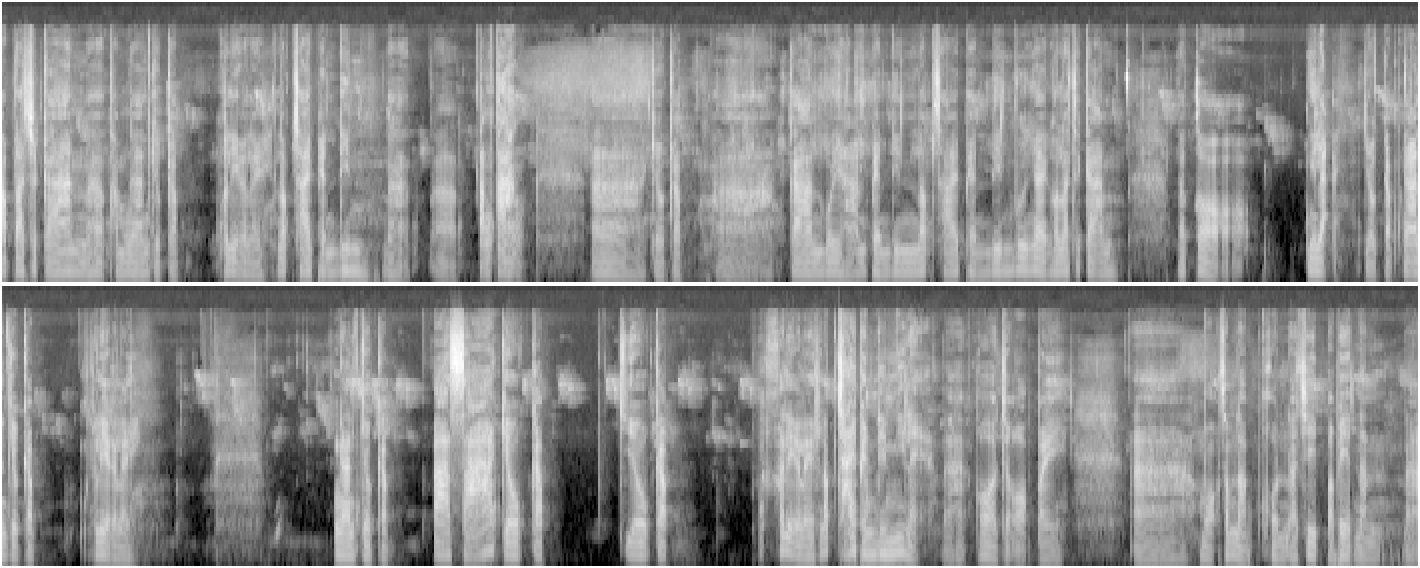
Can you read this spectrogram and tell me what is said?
รับราชการนะฮะทำงานเกี่ยวกับเขาเรียกอะไร รับใช้แผ่นดินนะฮะต่างๆเกี่ยวกับการบริหารแผ่นดิน รับใช้แผ่นดินพูดง่ายๆเขาราชการ แล้วก็นี่แหละเกี่ยวกับงานเกี่ยวกับเขาเรียกอะไร งานเกี่ยวกับอาสาเกี่ยวกับเกี่ยวกับ เขาเรียกอะไรรับใช้แผ่นดินนี่แหละนะฮะก็จะออกไปเหมาะสำหรับคนอาชีพประเภทนั้นนะ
